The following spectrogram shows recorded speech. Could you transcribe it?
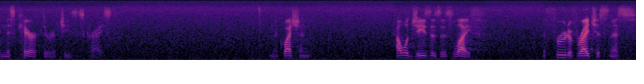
in this character of Jesus Christ? And the question how will Jesus' life, the fruit of righteousness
